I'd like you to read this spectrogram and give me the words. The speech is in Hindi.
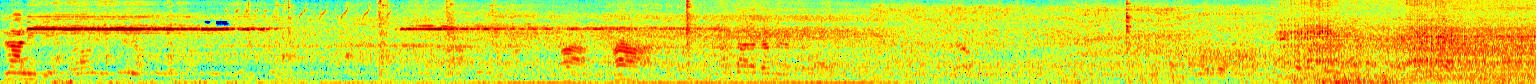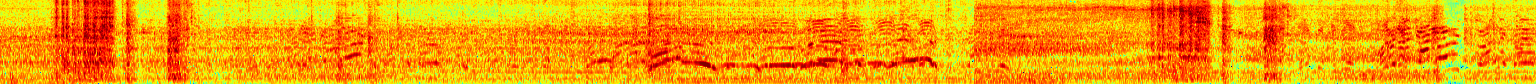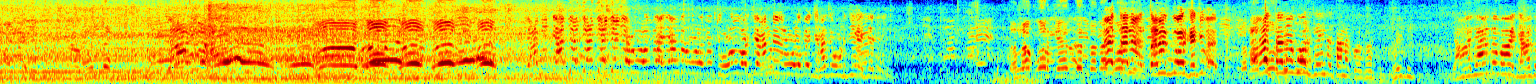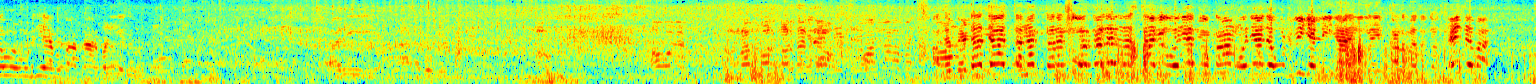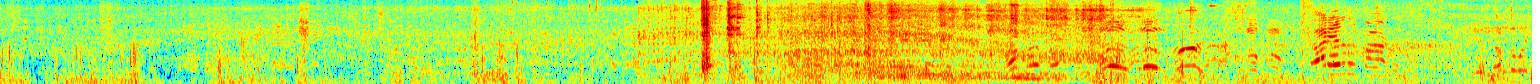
是啊，李姐。啊啊！他打了咱们。ट्राली के हाँ हाँ तारा दम है तनक और खेल दे तनक और जहाँ जान तो जहाँ तो उठ जाए वो कार बढ़िया अरे अरे बेटा जा तनक तनक तो और कर ले रास्ता भी हो जाए तो काम हो जाए तो उठ भी जल्दी जा रही है कल मतलब Народовое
